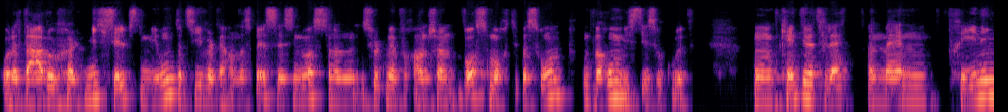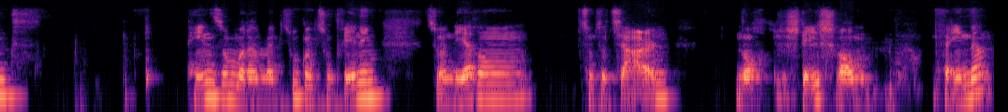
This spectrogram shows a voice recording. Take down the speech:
oder dadurch halt mich selbst irgendwie runterziehe, weil der anders besser ist in was, sondern ich sollte mir einfach anschauen, was macht die Person und warum ist die so gut. Und kennt ihr nicht vielleicht an meinem Trainingspensum oder meinem Zugang zum Training, zur Ernährung, zum Sozialen noch Stellschrauben verändern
